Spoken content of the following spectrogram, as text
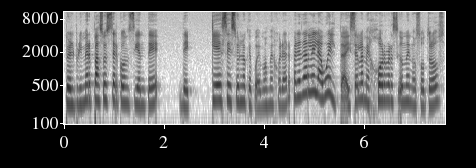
pero el primer paso es ser consciente de qué es eso en lo que podemos mejorar para darle la vuelta y ser la mejor versión de nosotros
